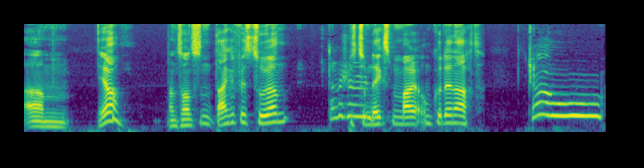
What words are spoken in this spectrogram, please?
Ähm, ja, ansonsten danke fürs Zuhören. Dankeschön. Bis zum nächsten Mal und gute Nacht. Ciao.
